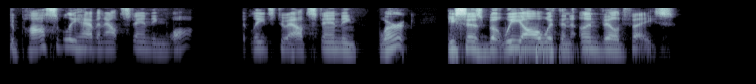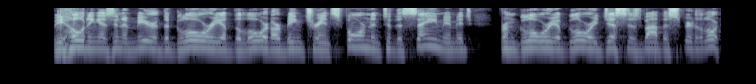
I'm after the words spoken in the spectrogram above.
to possibly have an outstanding walk that leads to outstanding work, he says, but we all with an unveiled face, beholding as in a mirror the glory of the Lord, are being transformed into the same image from glory of glory, just as by the Spirit of the Lord.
